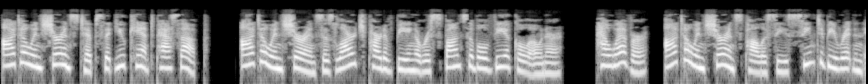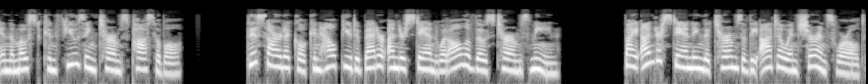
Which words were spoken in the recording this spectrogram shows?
Auto insurance tips that you can't pass up. Auto insurance is large part of being a responsible vehicle owner. However, auto insurance policies seem to be written in the most confusing terms possible. This article can help you to better understand what all of those terms mean. By understanding the terms of the auto insurance world,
